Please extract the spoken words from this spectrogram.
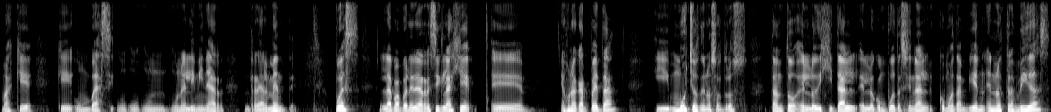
más que, que un, un, eliminar realmente. Pues la papelera de reciclaje eh, es una carpeta y muchos de nosotros, tanto en lo digital, en lo computacional, como también en nuestras vidas,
